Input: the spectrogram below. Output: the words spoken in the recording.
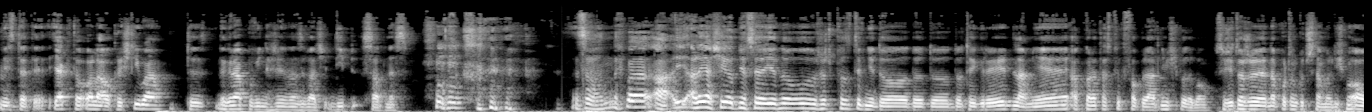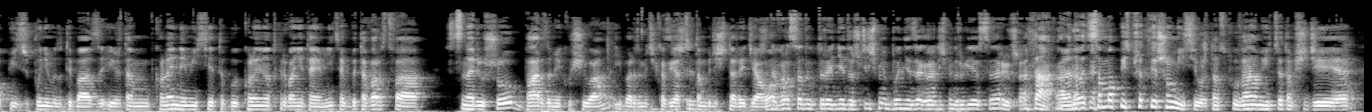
Niestety, jak to Ola określiła, to gra powinna się nazywać Deep Sadness. Co, no chyba, a, ale ja się odniosę jedną rzecz pozytywnie do, do, do, do tej gry. Dla mnie akurat aspekt fabularny mi się podobał. W sensie to, że na początku czytaliśmy opis, że płyniemy do tej bazy i że tam kolejne misje to były kolejne odkrywanie tajemnic. Jakby ta warstwa scenariuszu bardzo mnie kusiła i bardzo mnie ciekawiła, co tam będzie się dalej Ta działo. warstwa, do której nie doszliśmy, bo nie zagraliśmy drugiego scenariusza. Tak, ale nawet sam opis przed pierwszą misją, że tam spływamy i co tam się dzieje.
